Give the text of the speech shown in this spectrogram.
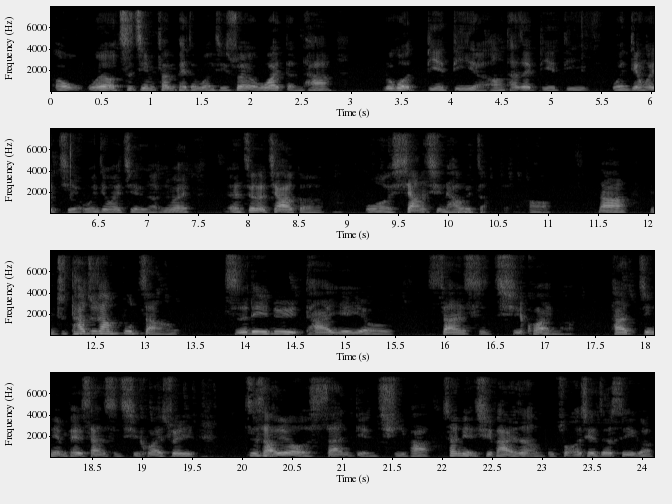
哦我有资金分配的问题，所以我会等它如果跌低了，然后它再跌低，我一定会接，我一定会接的，因为呃这个价格我相信它会涨的，哦，那你就它就算不涨，殖利率它也有三十七块嘛，它今年配三十七块，所以。至少也有三点七趴，三点七趴也是很不错，而且这是一个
